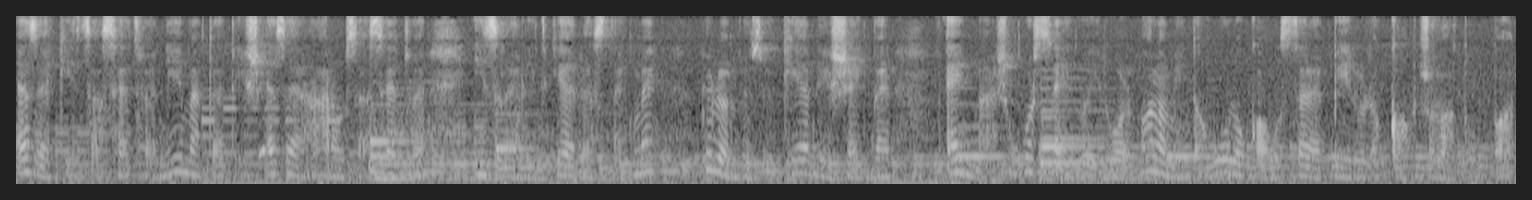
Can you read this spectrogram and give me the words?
1270 németet és 1370 izraelit kérdeztek meg különböző kérdésekben egymás országairól, valamint a holokauszt szerepéről a kapcsolatokban.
